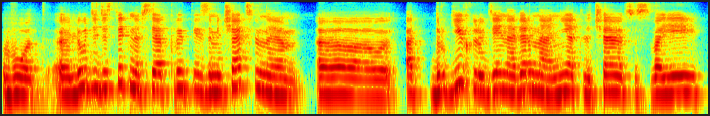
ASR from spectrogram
Вот. Люди действительно все открытые и замечательные. Э, от других людей, наверное, они отличаются своей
